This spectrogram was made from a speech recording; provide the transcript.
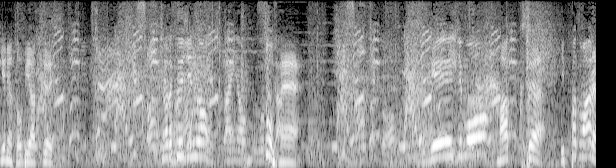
ユニの飛びは強いです。また空人のそうですねゲージもマックス。一発もある。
